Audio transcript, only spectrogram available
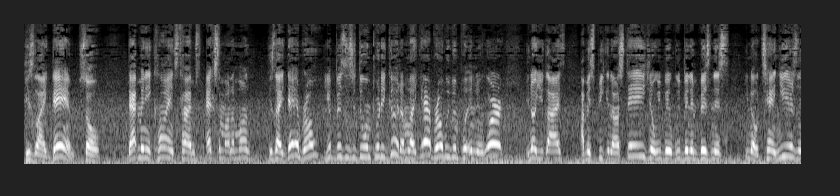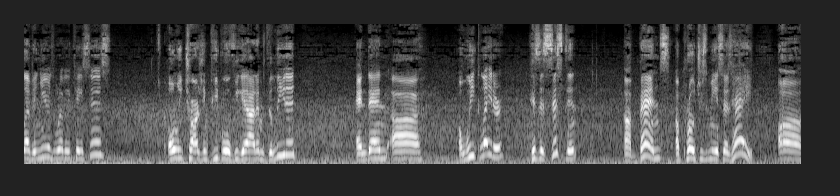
He's like, Damn, so that many clients times X amount a month. He's like, Damn, bro, your business is doing pretty good. I'm like, Yeah, bro, we've been putting in work. You know, you guys, I've been speaking on stage. You know, we've been, we've been in business, you know, 10 years, 11 years, whatever the case is. Only charging people if we get items deleted. And then uh, a week later, his assistant, uh, Benz, approaches me and says, Hey, uh,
